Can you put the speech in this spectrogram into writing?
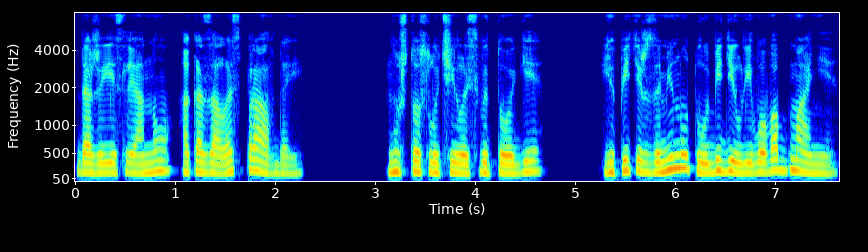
даже если оно оказалось правдой. Но что случилось в итоге? Юпитер за минуту убедил его в обмане,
